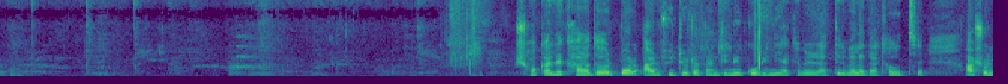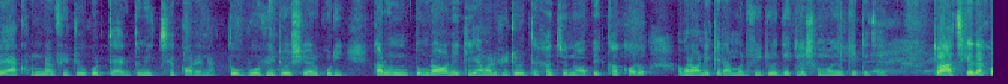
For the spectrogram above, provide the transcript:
এখন? সকালে খাওয়া দাওয়ার পর আর ভিডিওটা কন্টিনিউ করিনি, একেবারে রাতের বেলা দেখা হচ্ছে। আসলে এখন না ভিডিও করতে একদম ইচ্ছে করে না, তবুও ভিডিও শেয়ার করি। কারণ তোমরা অনেকেই আমার ভিডিও দেখার জন্য অপেক্ষা করো, আবার অনেকের আমার ভিডিও দেখলে সময়ও কেটে যায়। তো আজকে দেখো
